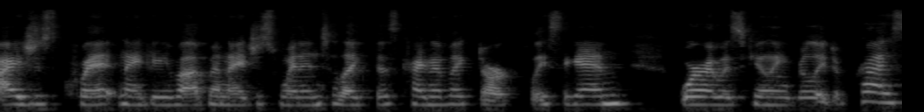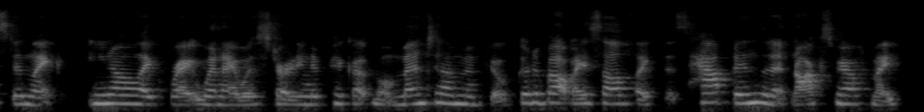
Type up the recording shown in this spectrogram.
I just quit and I gave up and I just went into like this kind of like dark place again where I was feeling really depressed and like you know like right when I was starting to pick up momentum and feel good about myself like this happens and it knocks me off my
